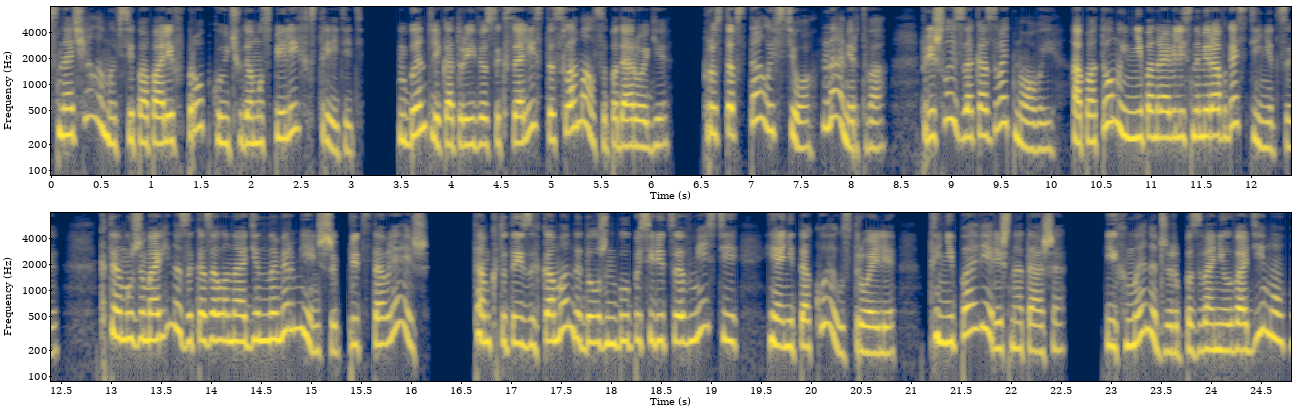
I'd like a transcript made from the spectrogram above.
«Сначала мы все попали в пробку и чудом успели их встретить. Бентли, который вез их солиста, сломался по дороге. Просто встал и все, намертво. Пришлось заказывать новый, а потом им не понравились номера в гостинице. К тому же Марина заказала на один номер меньше, представляешь? Там кто-то из их команды должен был поселиться вместе, и они такое устроили. Ты не поверишь, Наташа. Их менеджер позвонил Вадиму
